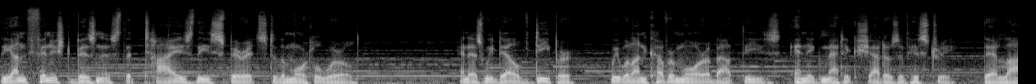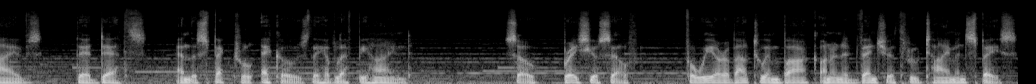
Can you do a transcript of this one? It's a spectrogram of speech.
the unfinished business that ties these spirits to the mortal world. And as we delve deeper, we will uncover more about these enigmatic shadows of history, their lives, their deaths, and the spectral echoes they have left behind. So, brace yourself, for we are about to embark on an adventure through time and space,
